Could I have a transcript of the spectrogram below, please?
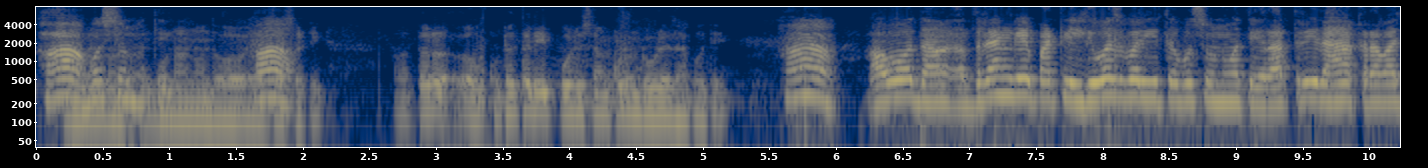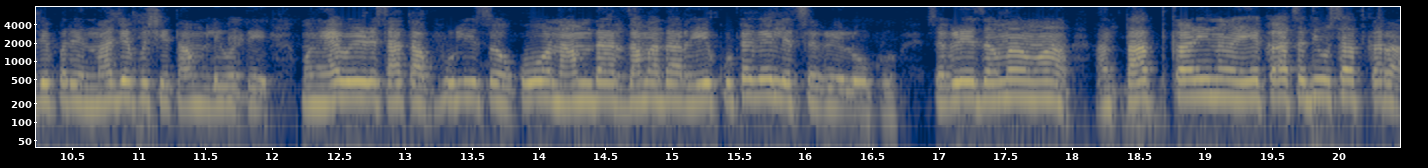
हा, गुन्हा बसून नोंद- होते. गुन्हा नोंदवावा हा. याच्यासाठी. अ, तर अ, कुठेतरी पोलिसांकडून डोळे झाक होते हा. अहो दा- द्रांगे पाटील दिवसभर इथं बसून होते. रात्री दहा अकरा वाजेपर्यंत माझ्यापाशी थांबले होते. मग ह्या वेळेस आता पोलीस कोण? आमदार जमादार हे कुठं गेलेत सगळे लोक? सगळे जमा व्हा आणि तात्काळीनं एकाच दिवसात करा.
